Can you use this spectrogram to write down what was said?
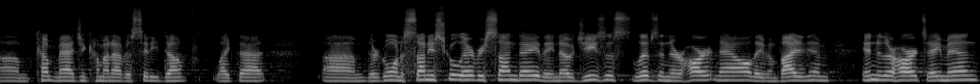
Um, come, imagine coming out of a city dump like that. Um, they're going to Sunday school every Sunday. They know Jesus lives in their heart now. They've invited him into their hearts. Amen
